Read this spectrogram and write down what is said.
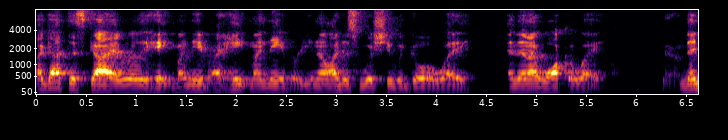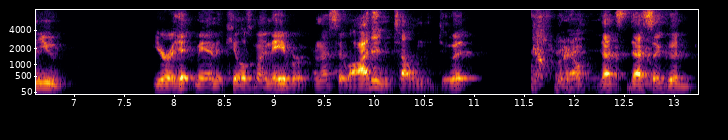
I got this guy I really hate. My neighbor, I hate my neighbor. You know, I just wish he would go away. And then I walk away. Yeah. Then you, you're a hitman that kills my neighbor. And I say, well, I didn't tell him to do it. You know, that's that's a good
